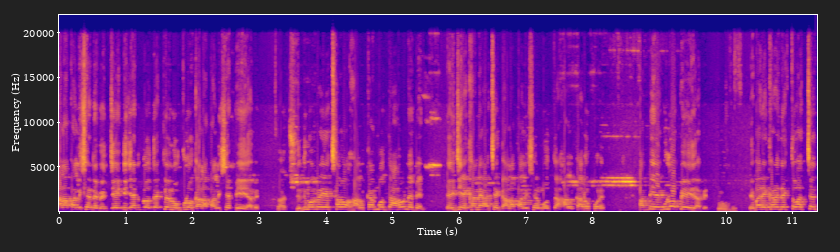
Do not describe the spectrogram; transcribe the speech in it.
গালা পালিশে নেবেন যে ডিজাইনগুলো দেখলেন ওগুলো গালা পালিশে পেয়ে যাবেন। আচ্ছা। যদি মনে করেন এছাড়াও হালকার মধ্যে আরও নেবেন এই যে এখানে আছে গালা পালিশের মধ্যে হালকার উপরে আপনি এগুলো পেয়ে যাবেন। এবার এখানে দেখতে পাচ্ছেন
